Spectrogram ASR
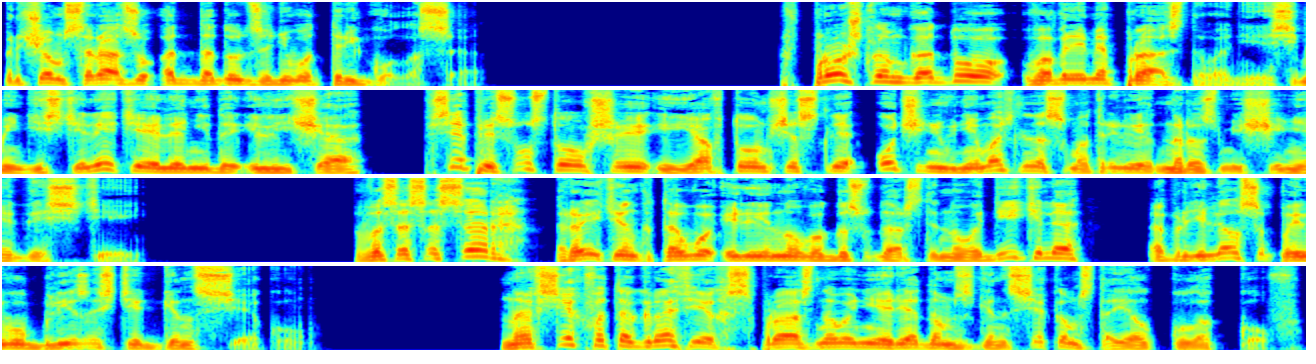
причем сразу отдадут за него три голоса. В прошлом году, во время празднования 70-летия Леонида Ильича, все присутствовавшие, и я в том числе, очень внимательно смотрели на размещение гостей. В СССР рейтинг того или иного государственного деятеля определялся по его близости к генсеку. На всех фотографиях с празднования рядом с генсеком стоял Кулаков.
